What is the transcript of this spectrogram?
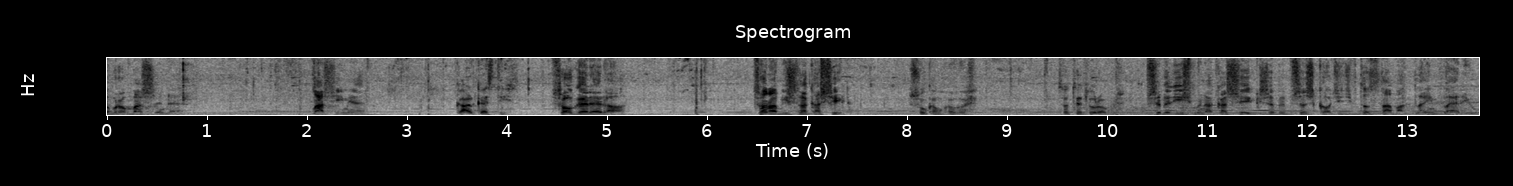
Dobrą maszynę. Masz imię? Cal Kestis. Co Gerera? Co robisz na Kashyyyk? Szukam kogoś. Co ty tu robisz? Przybyliśmy na Kashyyyk, żeby przeszkodzić w dostawach dla Imperium.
